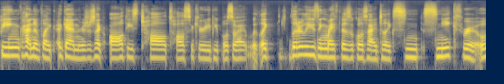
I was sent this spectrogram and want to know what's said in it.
being kind of like again there's just like all these tall tall security people. So i would like literally using my physical side to like sn- sneak through.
